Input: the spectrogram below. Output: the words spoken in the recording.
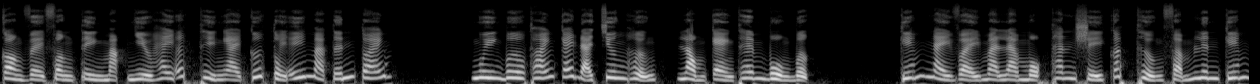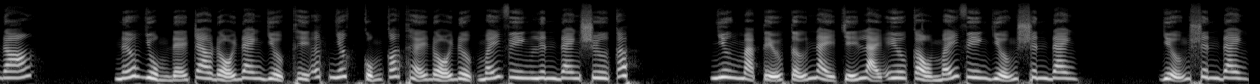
Còn về phần tiền mặt nhiều hay ít thì ngài cứ tùy ý mà tính toán. Nguyên Bưu thoáng cái đã chưng hưởng, lòng càng thêm buồn bực. Kiếm này vậy mà là một thanh sĩ cấp thượng phẩm linh kiếm đó. Nếu dùng để trao đổi đan dược thì ít nhất cũng có thể đổi được mấy viên linh đan sư cấp. Nhưng mà tiểu tử này chỉ lại yêu cầu mấy viên dưỡng sinh đan. Dưỡng sinh đan.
